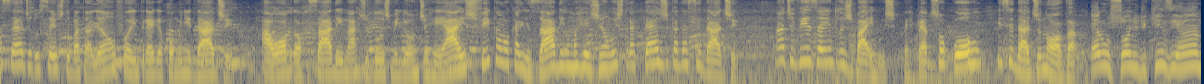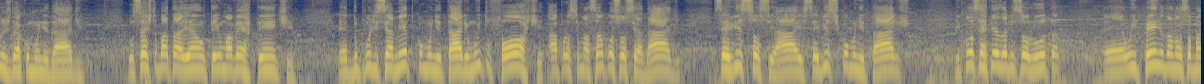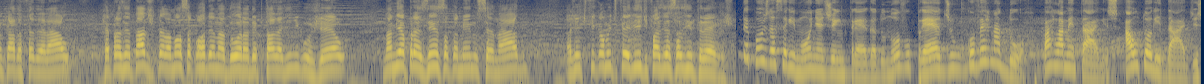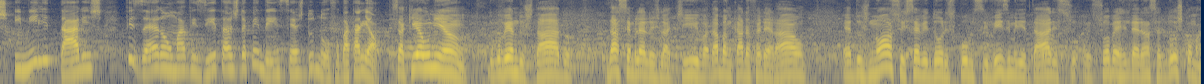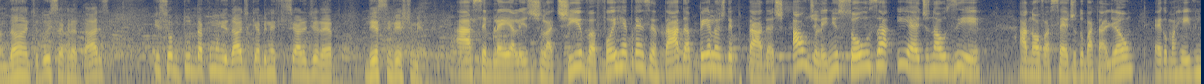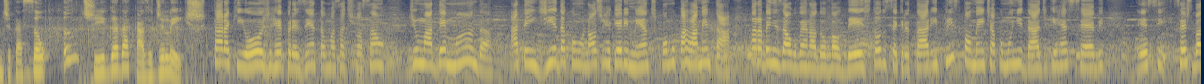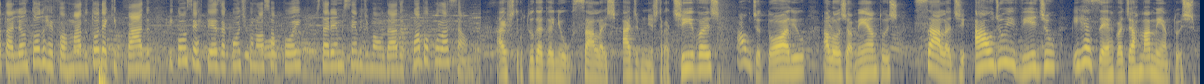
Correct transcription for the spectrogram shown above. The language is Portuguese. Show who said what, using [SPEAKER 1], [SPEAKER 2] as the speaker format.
[SPEAKER 1] nova sede do 6 Batalhão foi entregue à comunidade. A obra, orçada em mais de 2 milhões de reais, fica localizada em uma região estratégica da cidade, na divisa entre os bairros Perpétuo Socorro e Cidade Nova.
[SPEAKER 2] Era um sonho de 15 anos da comunidade. O 6 Batalhão tem uma vertente é, do policiamento comunitário muito forte, a aproximação com a sociedade, serviços sociais, serviços comunitários e com certeza absoluta é, o empenho da nossa bancada federal, representados pela nossa coordenadora, a deputada Aline Gurgel, na minha presença também no Senado, a gente fica muito feliz de fazer essas entregas.
[SPEAKER 1] Depois da cerimônia de entrega do novo prédio, governador, parlamentares, autoridades e militares fizeram uma visita às dependências do novo batalhão.
[SPEAKER 3] Isso aqui é a união do governo do estado, da Assembleia Legislativa, da bancada federal, é, dos nossos servidores públicos, civis e militares, sob a liderança dos comandantes, dos secretários e, sobretudo, da comunidade que é beneficiária direta desse investimento.
[SPEAKER 1] A Assembleia Legislativa foi representada pelas deputadas Aldilene Souza e Edna Alzier. A nova sede do batalhão era uma reivindicação antiga da Casa de Leis.
[SPEAKER 4] Estar aqui hoje representa uma satisfação de uma demanda atendida com os nossos requerimentos como parlamentar. Parabenizar o governador Valdez, todo o secretário e principalmente a comunidade que recebe esse sexto batalhão todo reformado, todo equipado e com certeza conte com o nosso apoio, estaremos sempre de mão dada com a população.
[SPEAKER 1] A estrutura ganhou salas administrativas, auditório, alojamentos, sala de áudio e vídeo e reserva de armamentos.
